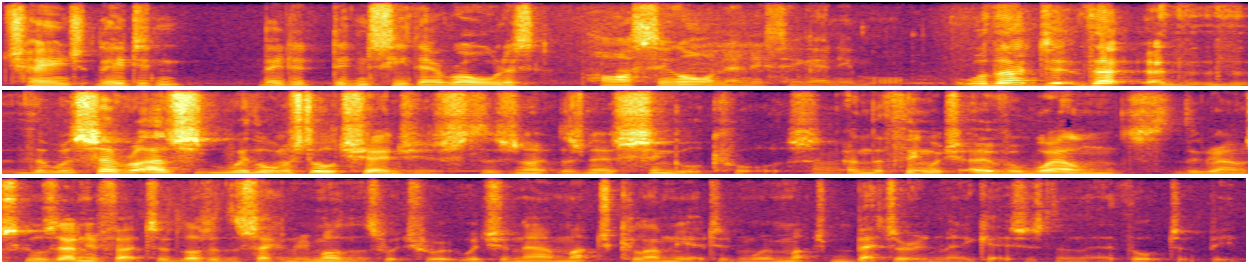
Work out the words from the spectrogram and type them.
changed. They didn't they did, didn't see their role as passing on anything anymore? Well, that that uh, there were several. As with almost all changes, there's no there's no single cause. Mm. And the thing which overwhelmed the grammar schools, and in fact a lot of the secondary moderns, which were which are now much calumniated and were much better in many cases than they're thought to have been,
